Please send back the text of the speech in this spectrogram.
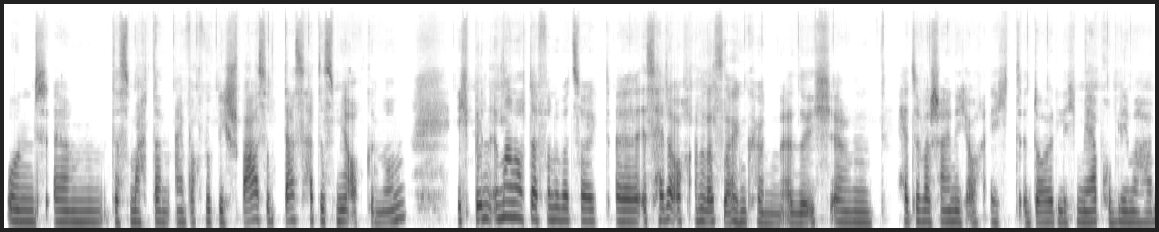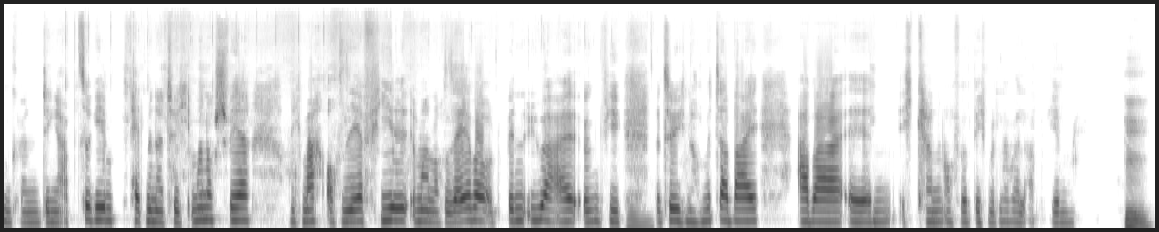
und ähm, das macht dann einfach wirklich Spaß und das hat es mir auch genommen. Ich bin immer noch davon überzeugt, äh, es hätte auch anders sein können. Also ich ähm, hätte wahrscheinlich auch echt deutlich mehr Probleme haben können, Dinge abzugeben. Fällt mir natürlich immer noch schwer und ich mache auch sehr viel immer noch selber und bin überall irgendwie mhm. natürlich noch mit dabei. Aber ähm, ich kann auch wirklich mittlerweile abgeben. Mhm.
